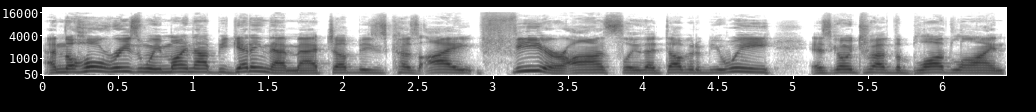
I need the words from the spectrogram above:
And the whole reason we might not be getting that matchup is because I fear, honestly, that WWE is going to have the bloodline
